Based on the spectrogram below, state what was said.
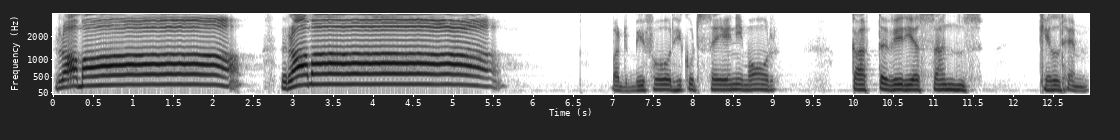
Rama! Rama! But before he could say any more, Kartavirya's sons killed him.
